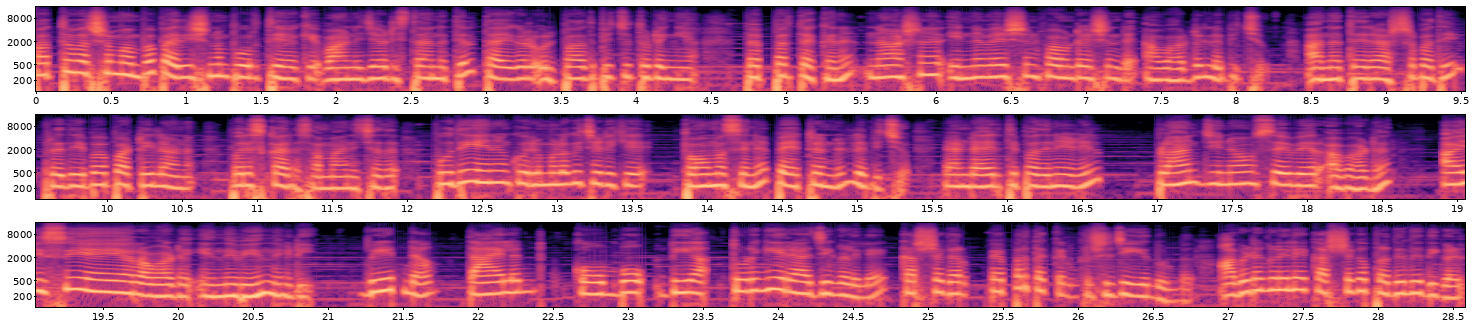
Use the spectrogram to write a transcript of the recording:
പത്ത് വർഷം മുമ്പ് പരീക്ഷണം പൂർത്തിയാക്കി വാണിജ്യാടിസ്ഥാനത്തിൽ തൈകൾ ഉൽപ്പാദിപ്പിച്ചു തുടങ്ങിയ പെപ്പർ തെക്കന് നാഷണൽ ഇന്നവേഷൻ ഫൗണ്ടേഷന്റെ അവാർഡ് ലഭിച്ചു. അന്നത്തെ രാഷ്ട്രപതി പ്രദീപ പട്ടീലാണ് പുരസ്കാരം സമ്മാനിച്ചത്. പുതിയ ഇനം കുരുമുളക് ചെടിക്ക് തോമസിന് പേറ്റന്റും ലഭിച്ചു. രണ്ടായിരത്തി പതിനേഴിൽ plant genome saviour award I C A R award എന്നിവയും നേടി. വിയറ്റ്നാം തായ്ലൻഡ് കോംബോ ഡിയ തുടങ്ങിയ രാജ്യങ്ങളിലെ കർഷകർ പെപ്പർ തെക്കൻ കൃഷി ചെയ്യുന്നുണ്ട്. അവിടങ്ങളിലെ കർഷക പ്രതിനിധികൾ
